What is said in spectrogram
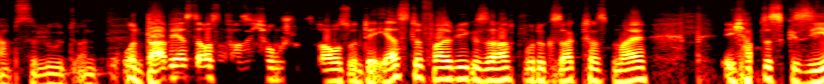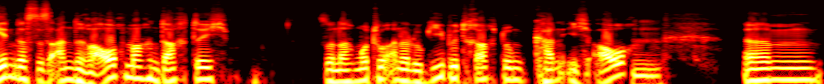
Absolut. Und, und da wärst du aus dem Versicherungsschutz raus. Und der erste Fall, wie gesagt, wo du gesagt hast, mal, ich habe das gesehen, dass das andere auch machen, dachte ich, so nach Motto Analogiebetrachtung kann ich auch. Mhm. Ähm,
